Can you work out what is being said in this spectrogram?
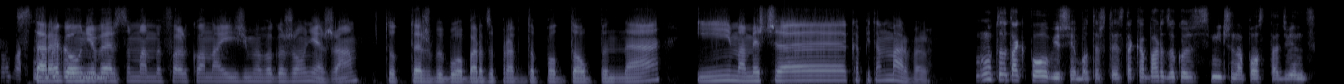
No starego no, uniwersum, mamy Falcona i Zimowego Żołnierza. To też by było bardzo prawdopodobne. I mam jeszcze Kapitan Marvel. No to tak połowicznie, bo też to jest taka bardzo kosmiczna postać, więc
